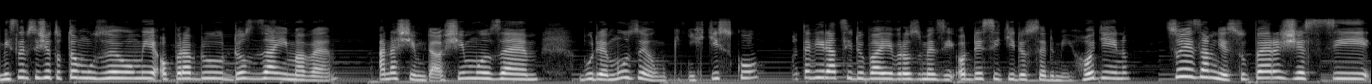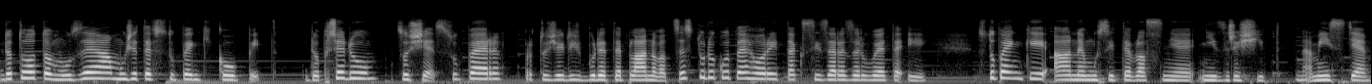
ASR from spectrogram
Myslím si, že toto muzeum je opravdu dost zajímavé. A naším dalším muzeem bude Muzeum knih tisku. Otevírací doba je v rozmezí od 10 do 7 hodin. Co je za mě super, že si do tohoto muzea můžete vstupenky koupit dopředu, což je super, protože když budete plánovat cestu do Kuté hory, tak si zarezervujete i vstupenky a nemusíte vlastně nic řešit na místě.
